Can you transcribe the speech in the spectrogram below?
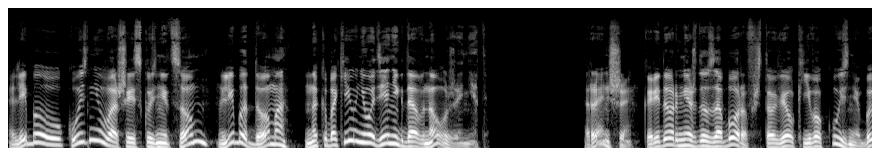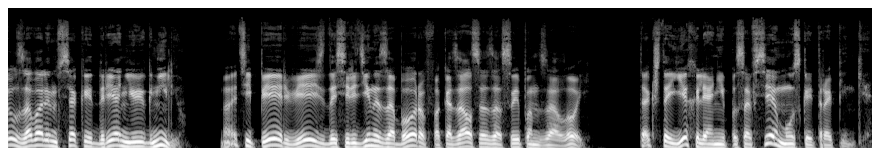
Либо у кузни вашей с кузнецом, либо дома. На кабаки у него денег давно уже нет. Раньше коридор между заборов, что вел к его кузне, был завален всякой дрянью и гнилью. А теперь весь до середины заборов оказался засыпан золой. Так что ехали они по совсем узкой тропинке.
